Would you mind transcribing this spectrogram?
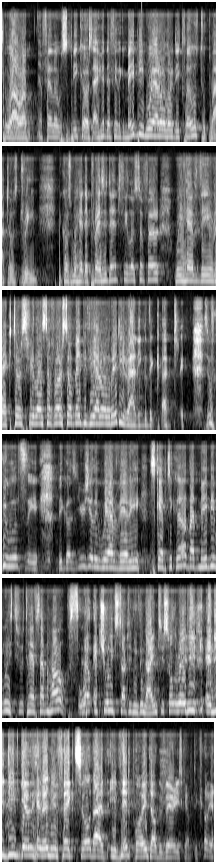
to our fellow speakers, I had a feeling maybe we are already close to Plato's dream because we had a president philosopher, we have the rector's philosopher, so maybe they are already running the country. so we will see because usually we are very skeptical, but maybe we should have some hopes. Well, actually, it started in the 90s already, and it didn't have any effect. So that, at that point, I'll be very skeptical. Yeah.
